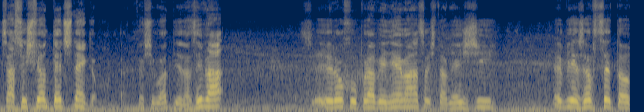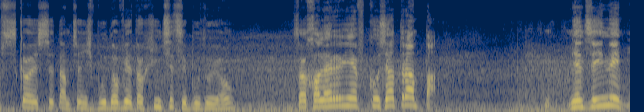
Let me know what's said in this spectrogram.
czasu świątecznego. Tak to się ładnie nazywa. Czyli ruchu prawie nie ma, coś tam jeździ. Te wieżowce to wszystko jeszcze tam część budowie to Chińczycy budują. Co cholernie wkurza Trumpa. Między innymi.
